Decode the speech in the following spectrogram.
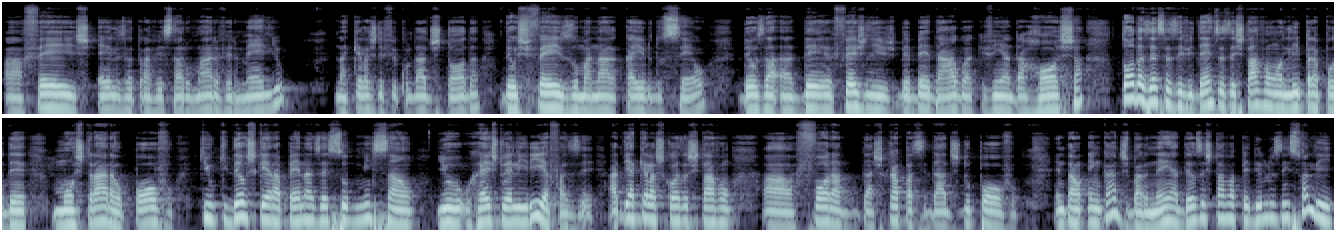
ah, fez eles atravessar o Mar Vermelho, naquelas dificuldades todas. Deus fez o maná cair do céu. Deus ah, fez-lhes beber da água que vinha da rocha. Todas essas evidências estavam ali para poder mostrar ao povo que o que Deus quer apenas é submissão e o resto ele iria fazer. Até aquelas coisas estavam ah, fora das capacidades do povo. Então, em Cades Barneia, Deus estava a pedir-lhes isso ali.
